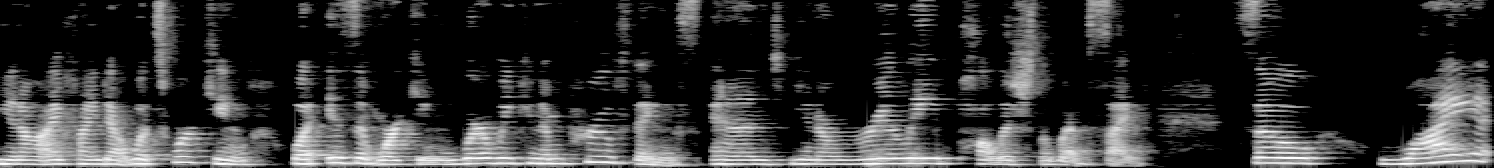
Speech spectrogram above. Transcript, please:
you know i find out what's working what isn't working where we can improve things and you know really polish the website so why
